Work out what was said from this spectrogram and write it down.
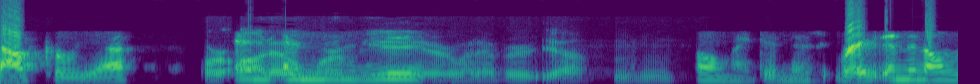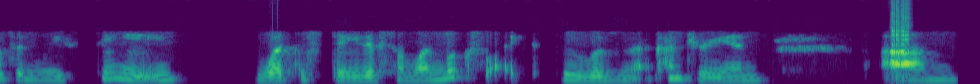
South Korea. or and- auto and we- or whatever. Yeah. hmm Oh my goodness, right? And then all of a sudden we see what the state of someone looks like who lives in that country, and um,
